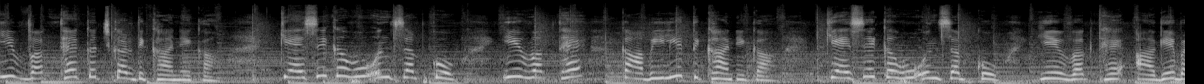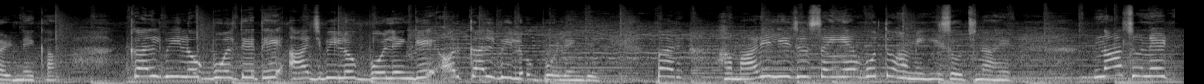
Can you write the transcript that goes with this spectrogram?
ये वक्त है कुछ कर दिखाने का। कैसे कहूँ उन सबको? ये वक्त है काबिलियत दिखाने का। कैसे कहूँ उन सबको? ये वक्त है आगे बढ़ने का। कल भी लोग बोलते थे, आज भी लोग बोलेंगे और कल भी लोग बोलेंगे। पर हमारे लिए जो सही है, वो तो हमें ही सोचना है। ना सुने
